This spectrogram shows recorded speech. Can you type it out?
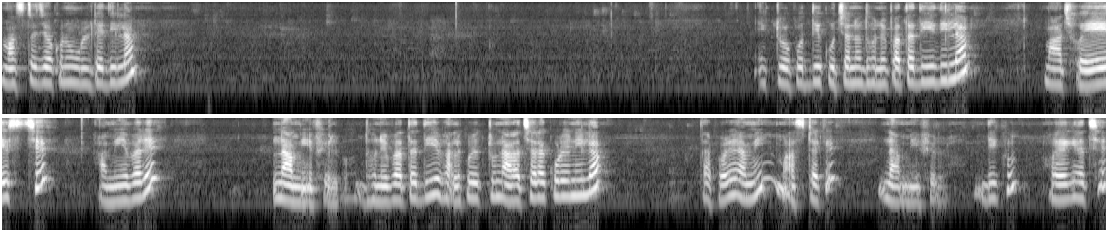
মাছটা যখন উল্টে দিলাম একটু ওপর দিয়ে কুচানো ধনে পাতা দিয়ে দিলাম। মাছ হয়ে এসছে। আমি এবারে নামিয়ে ফেলব। ধনে পাতা দিয়ে ভালো করে একটু নাড়াচাড়া করে নিলাম। তারপরে আমি মাছটাকে নামিয়ে ফেলব। দেখুন, হয়ে গেছে।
